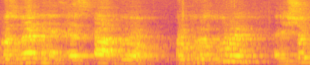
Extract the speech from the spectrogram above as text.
про звернення ТСК до прокуратури, щоб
